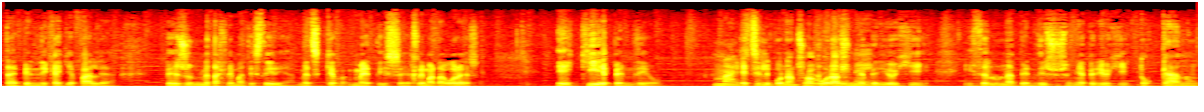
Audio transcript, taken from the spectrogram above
Τα επενδυτικά κεφάλαια παίζουν με τα χρηματιστήρια, με τις ε, χρηματαγορές. Εκεί επενδύουν. Μάλιστα. Έτσι λοιπόν, αν σου αγοράζουν μια περιοχή ή θέλουν να επενδύσουν σε μια περιοχή, το κάνουν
